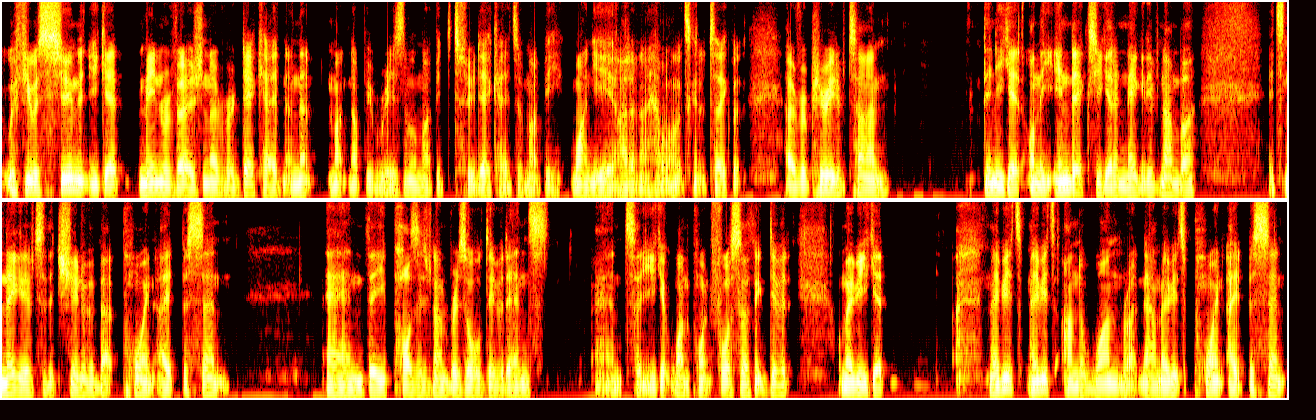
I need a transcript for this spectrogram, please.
if you assume that you get mean reversion over a decade, and that might not be reasonable, might be two decades, it might be one year. I don't know how long it's going to take, but over a period of time, then you get on the index, you get a negative number. It's negative to the tune of about 0.8%. And the positive number is all dividends. And so you get 1.4. So I think dividend, or maybe you get maybe it's maybe it's under one right now. Maybe it's 0.8 percent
